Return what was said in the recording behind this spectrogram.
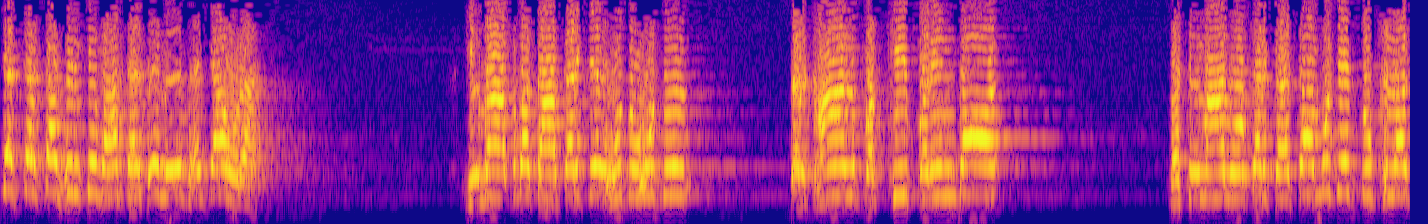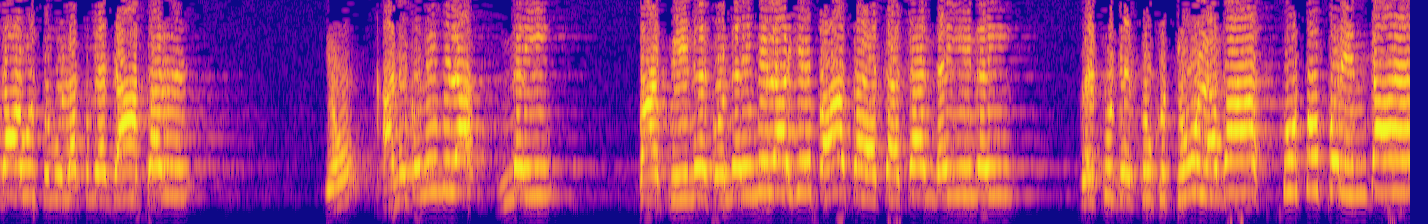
کرتا پھر کے وہاں کیسے لوگ ہیں، کیا ہو رہا ہے۔ یہ بات بتا کر کے ہد ہد درخان، پکھی، پرندہ پسمان ہو کر کہتا، مجھے دکھ لگا اس ملک میں جا کر۔ کیوں؟ کھانے کو نہیں ملا؟ نہیں۔ بات پینے کو نہیں ملا، یہ بات ہے، کہتا، نہیں نہیں۔ پھر تجھے دکھ کیوں لگا؟ تو تو پرندہ ہے،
